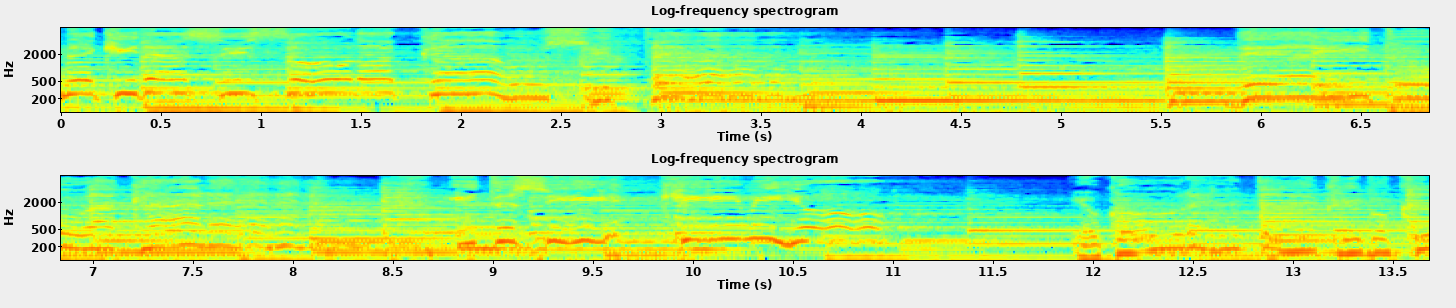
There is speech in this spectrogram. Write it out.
泣き出しそうな顔してれてく僕を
